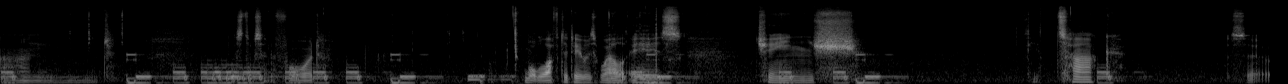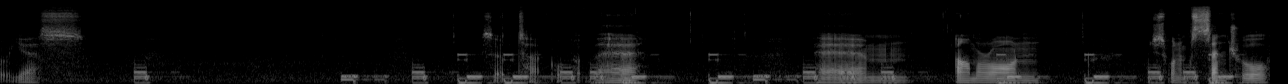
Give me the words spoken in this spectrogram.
and this to centre forward. What we'll have to do as well is change the attack. So yes. So attack we'll put there. Um, Almiron. Just want him central.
